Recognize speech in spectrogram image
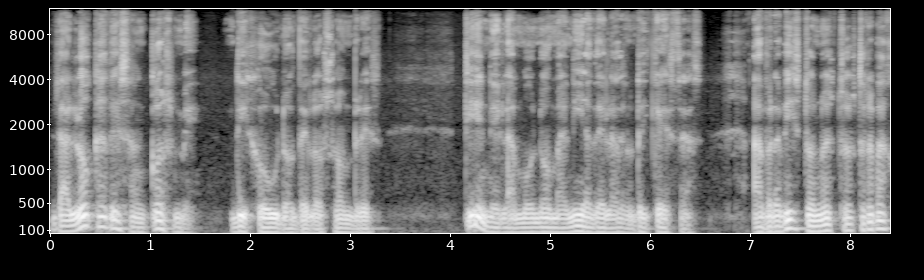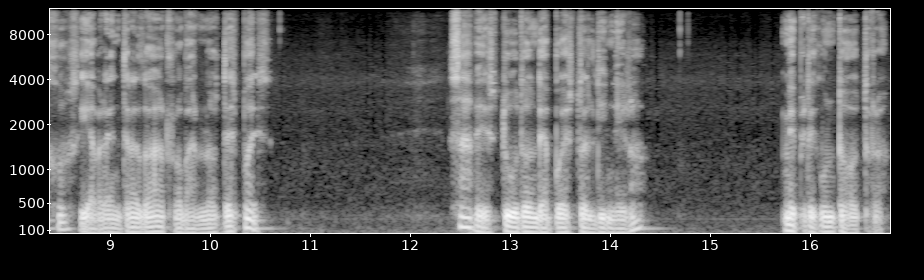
la loca de San Cosme», dijo uno de los hombres. «Tiene la monomanía de las riquezas. Habrá visto nuestros trabajos y habrá entrado a robarnos después». —¿Sabes tú dónde ha puesto el dinero? —me preguntó otro.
